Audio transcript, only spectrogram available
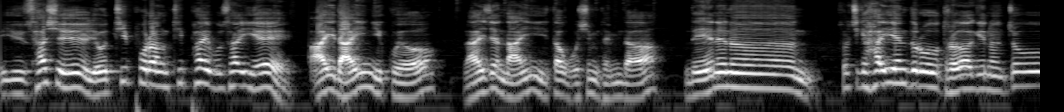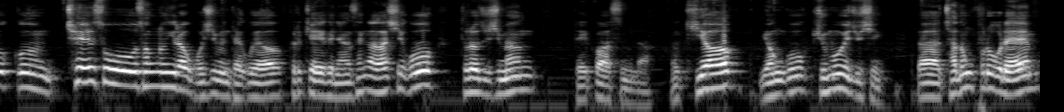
이 사실 요 T4랑 T5 사이에 i9이 있고요. 라이젠 9이 있다고 보시면 됩니다. 근데 얘네는 솔직히 하이엔드로 들어가기는 조금 최소 성능이라고 보시면 되고요. 그렇게 그냥 생각하시고 들어주시면 될 것 같습니다. 기업, 영국, 규모의 주식, 그러니까 자동 프로그램,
